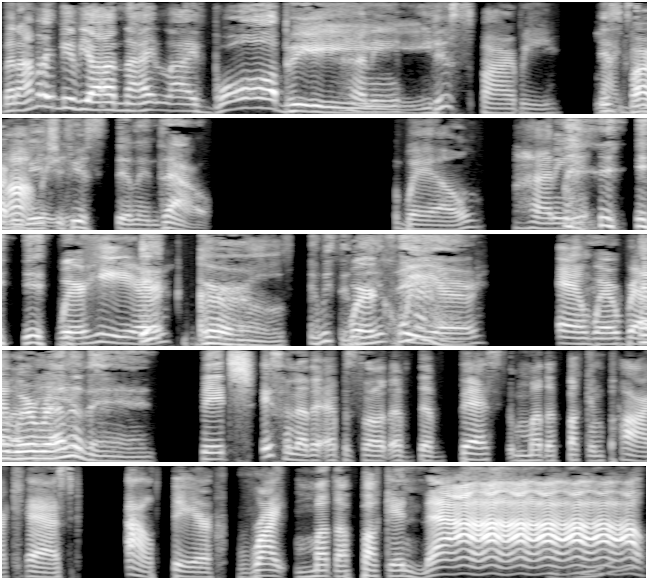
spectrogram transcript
but I'm gonna give y'all nightlife Barbie, Honey, this Barbie. It's Barbie, Molly. bitch. If you're still in doubt, Well, honey, we're here. It girls, and we still we're queer. And we're relevant. and we're relevant. Bitch, it's another episode of the best motherfucking podcast out there right motherfucking now.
